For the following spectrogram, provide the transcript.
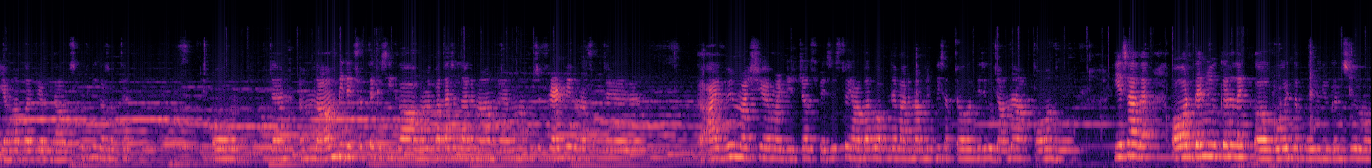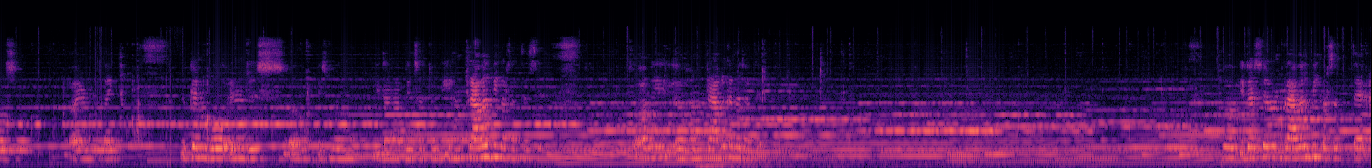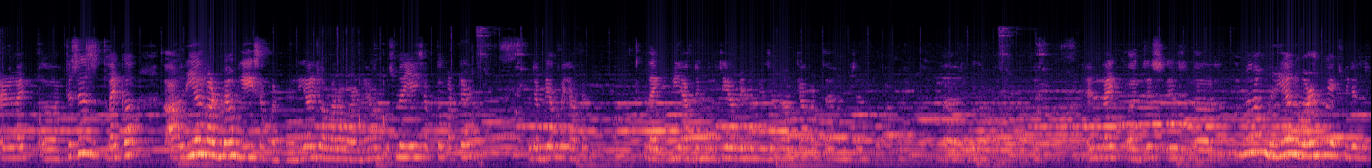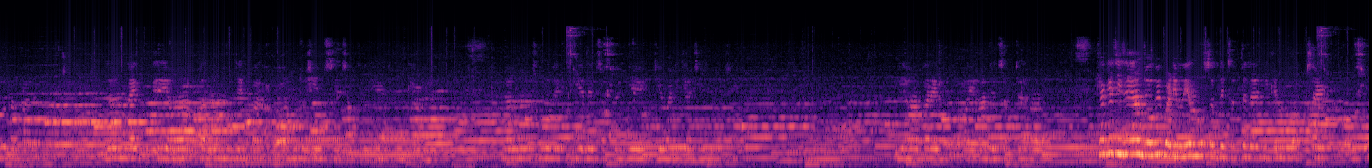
यहाँ पर भी हम डांस कुछ भी कर सकते हैं। और देन नाम भी देख सकते हैं किसी का हमें पता चल जाएगा नाम है हम उसे फ्रेंड भी बना सकते हैं। I will my share my digital spaces तो यहाँ पर वो अपने बारे में आप लिख भी सकते हो अगर किसी को जानना है आप कौन हो। ये सब है। और then you can like go in the pool you can swim also and like you can go in this इसमें इधर आप देख सकते हो कि हम ट्रैवल भी कर सकते हैं इससे। तो अभी uh, हम ट्रैवल करना चाहते हैं। तो इधर से हम ट्रैवल भी कर सकते हैं। And like this is like a real world में हम यही सब करते हैं। रियल जो हमारा वर्ल्ड है, हम उसमें यही सब तो करते हैं। तो जब भी हम कहीं जाते हैं like we have the museum in the museum हम क्या करते हैं, हम सकते हैं ये ये वाली क्या चीज़ यहाँ पर एक यहाँ देख सकते हैं क्या क्या चीज़ें यहाँ जो भी पड़ी हुई है वो सब देख सकते हैं। We can go upside also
